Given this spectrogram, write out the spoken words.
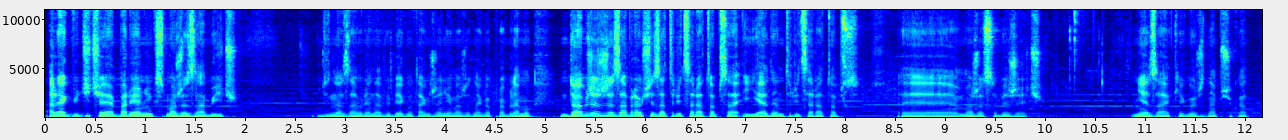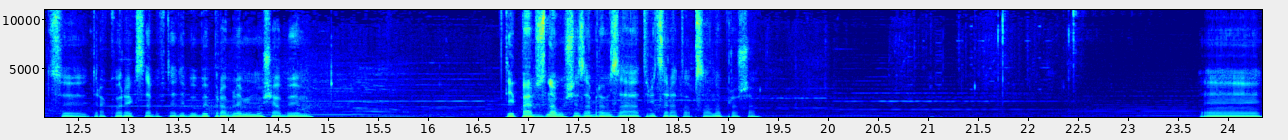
Ale jak widzicie, Baryonyx może zabić dinozaury na wybiegu, także nie ma żadnego problemu. Dobrze, że zabrał się za Triceratopsa i jeden Triceratops yy, może sobie żyć. Nie za jakiegoś na przykład yy, Dracorexa, bo wtedy byłby problem i musiałbym Ty patrz, znowu się zabrał za Triceratopsa, no proszę. Eee,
